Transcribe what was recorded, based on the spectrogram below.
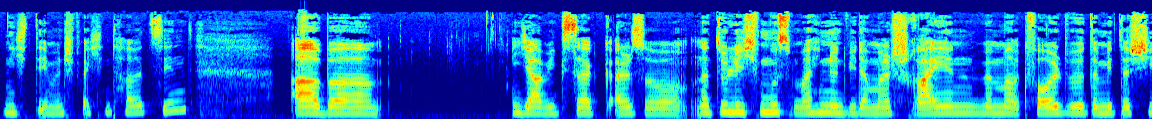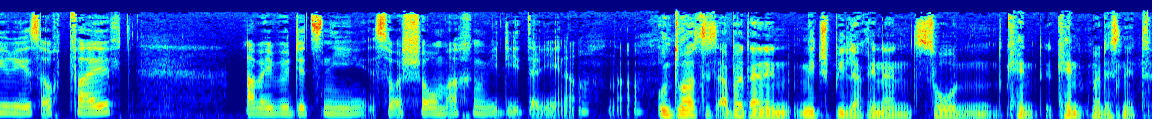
nicht dementsprechend hart sind. Aber ja, wie gesagt, also natürlich muss man hin und wieder mal schreien, wenn man gefault wird, damit der Schiri es auch pfeift. Aber ich würde jetzt nie so eine Show machen wie die Italiener. Na. Und du hast es aber deinen Mitspielerinnen so, kennt, kennt man das nicht?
